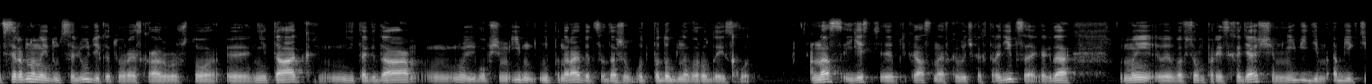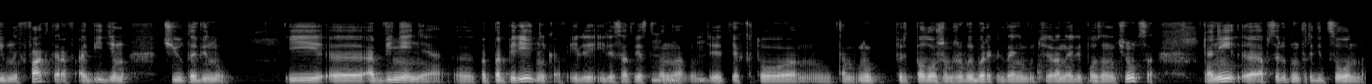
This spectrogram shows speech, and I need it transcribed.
все равно найдутся люди, которые скажут, что э, не так, не тогда, ну и в общем им не понравится даже вот подобного рода исход. У нас есть прекрасная в кавычках традиция, когда мы э, во всем происходящем не видим объективных факторов, а видим чью-то вину и э, обвинения э, попередников или, или соответственно, mm-hmm. тех, кто, там, ну, предположим же, выборы когда-нибудь рано или поздно начнутся, они э, абсолютно традиционны.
